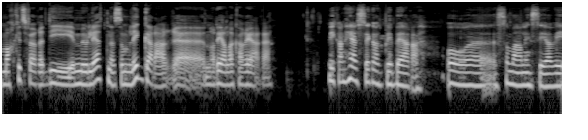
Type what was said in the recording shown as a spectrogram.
markedsføre de mulighetene som ligger der eh, når det gjelder karriere? Vi kan helt sikkert bli bedre. Og eh, som Erling sier, vi,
